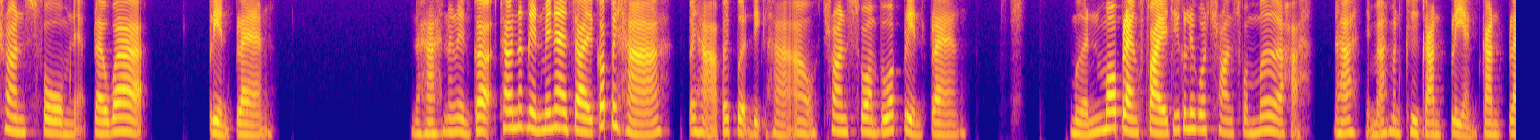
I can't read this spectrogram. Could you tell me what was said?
transform เนี่ยแปลว่า เปลี่ยนแปลงนะคะนักเรียนก็ถ้านักเรียนไม่แน่ใจก็ไปหาไปหาไปเปิดดิกหาเอา transform แปลว่าเปลี่ยนแปลง เหมือนหม้อแปลงไฟที่เขาเรียกว่า transformer อะค่ะนะคะเห็นไหมมันคือการเปลี่ยนการแปล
